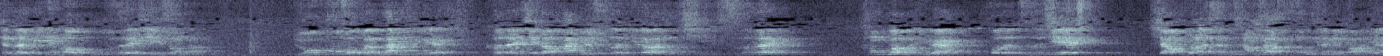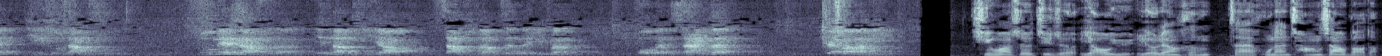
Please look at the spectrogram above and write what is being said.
将在闭庭后五日内进行送达。如不服本判决，可在接到判决书的第二日起十日内，通过本院或者直接向湖南省长沙市中级人民法院提出上诉。书面上诉的，应当提交上诉状正的一份，副本三份。宣判完毕。新华社记者姚宇、刘良恒在湖南长沙报道。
